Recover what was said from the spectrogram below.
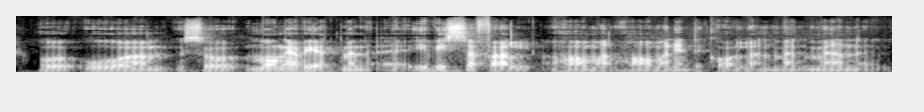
Och, och, så många vet, men eh, i vissa fall har man, har man inte kollen. Men, men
